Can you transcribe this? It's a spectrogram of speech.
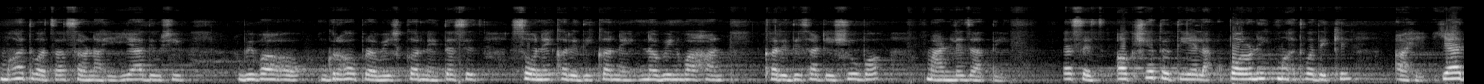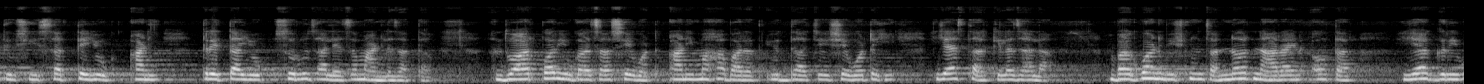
महत्त्वाचा सण आहे. या दिवशी विवाह गृहप्रवेश करणे तसेच सोने खरेदी करणे नवीन वाहन खरेदीसाठी शुभ मानले जाते. तसेच अक्षय तृतीयेला पौराणिक महत्त्व देखील आहे. या दिवशी सत्ययुग आणि त्रेतायुग सुरू झाल्याचं मानलं जातं. द्वारपर युगाचा शेवट आणि महाभारत युद्धाचे शेवटही याच तारखेला झाला. भगवान विष्णूंचा नर नारायण अवतार या ग्रीव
